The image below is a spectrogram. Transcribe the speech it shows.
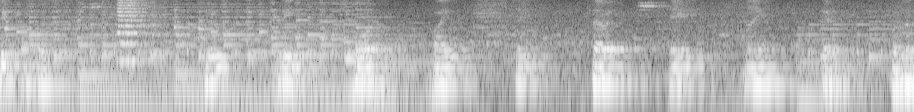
Six markers. Two, three, seven, eight, nine, ten. Madras.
